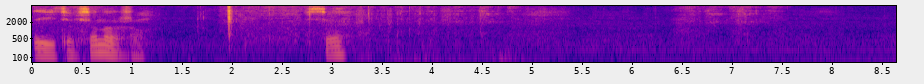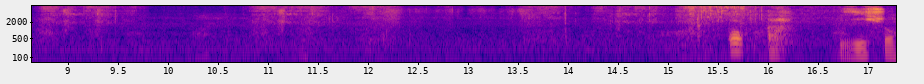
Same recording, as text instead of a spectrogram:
Видите, все нажил. Все. Зійшов.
